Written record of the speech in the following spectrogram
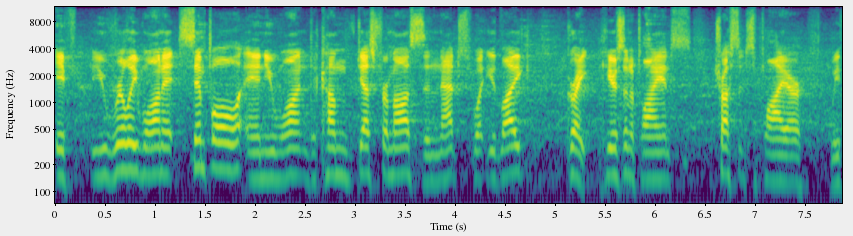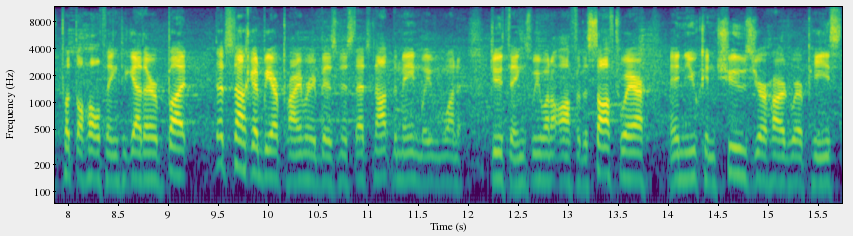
if you really want it simple and you want to come just from us and that's what you'd like, great, here's an appliance, trusted supplier, we've put the whole thing together, but that's not going to be our primary business, that's not the main way we want to do things. We want to offer the software and you can choose your hardware piece.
